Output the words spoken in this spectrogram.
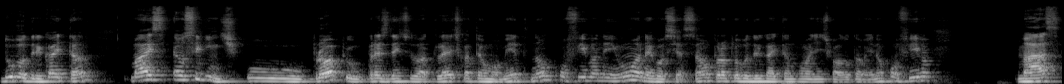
do Rodrigo Caetano. Mas é o seguinte, o próprio presidente do Atlético até o momento não confirma nenhuma negociação, o próprio Rodrigo Caetano, como a gente falou, também não confirma, mas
